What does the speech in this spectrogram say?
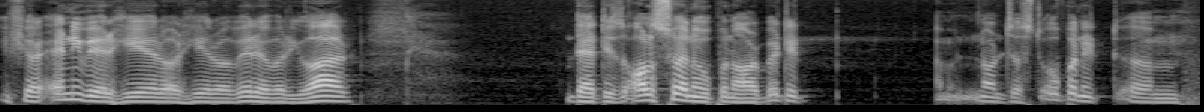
if you are anywhere here or here or wherever you are, that is also an open orbit. It, I mean, not just open, it, um,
